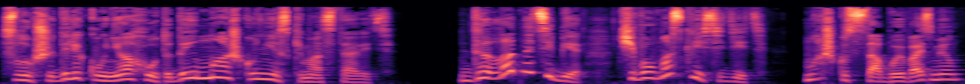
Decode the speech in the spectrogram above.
«Слушай, далеко неохота, да и Машку не с кем оставить». «Да ладно тебе! Чего в Москве сидеть? Машку с собой возьмем!»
